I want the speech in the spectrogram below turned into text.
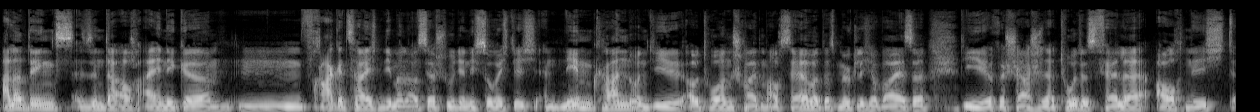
Allerdings sind da auch einige mh, hm, Fragezeichen, die man aus der Studie nicht so richtig entnehmen kann. Und die Autoren schreiben auch selber, dass möglicherweise die Recherche der Todesfälle auch nicht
